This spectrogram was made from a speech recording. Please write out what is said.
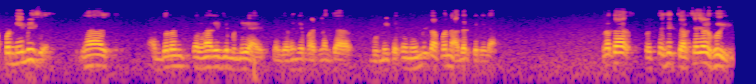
आपण नेहमीच ह्या आंदोलन करणारी जी मंडळी आहेत त्या जरंगे पाटलांच्या भूमिकेचा नेहमीच आपण आदर केलेला आहे. पण आता प्रत्यक्ष चर्चा ज्यावेळी होईल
